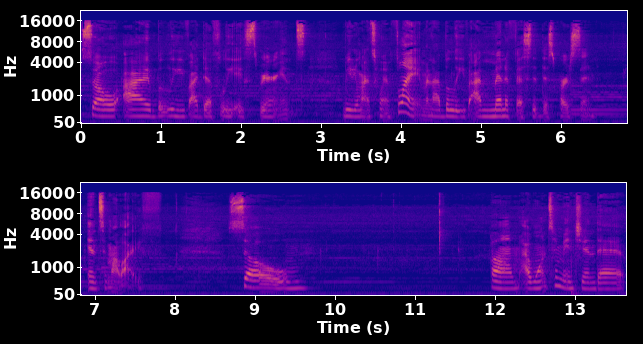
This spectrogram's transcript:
So I believe I definitely experienced meeting my twin flame, and I believe I manifested this person into my life. So, um, I want to mention that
